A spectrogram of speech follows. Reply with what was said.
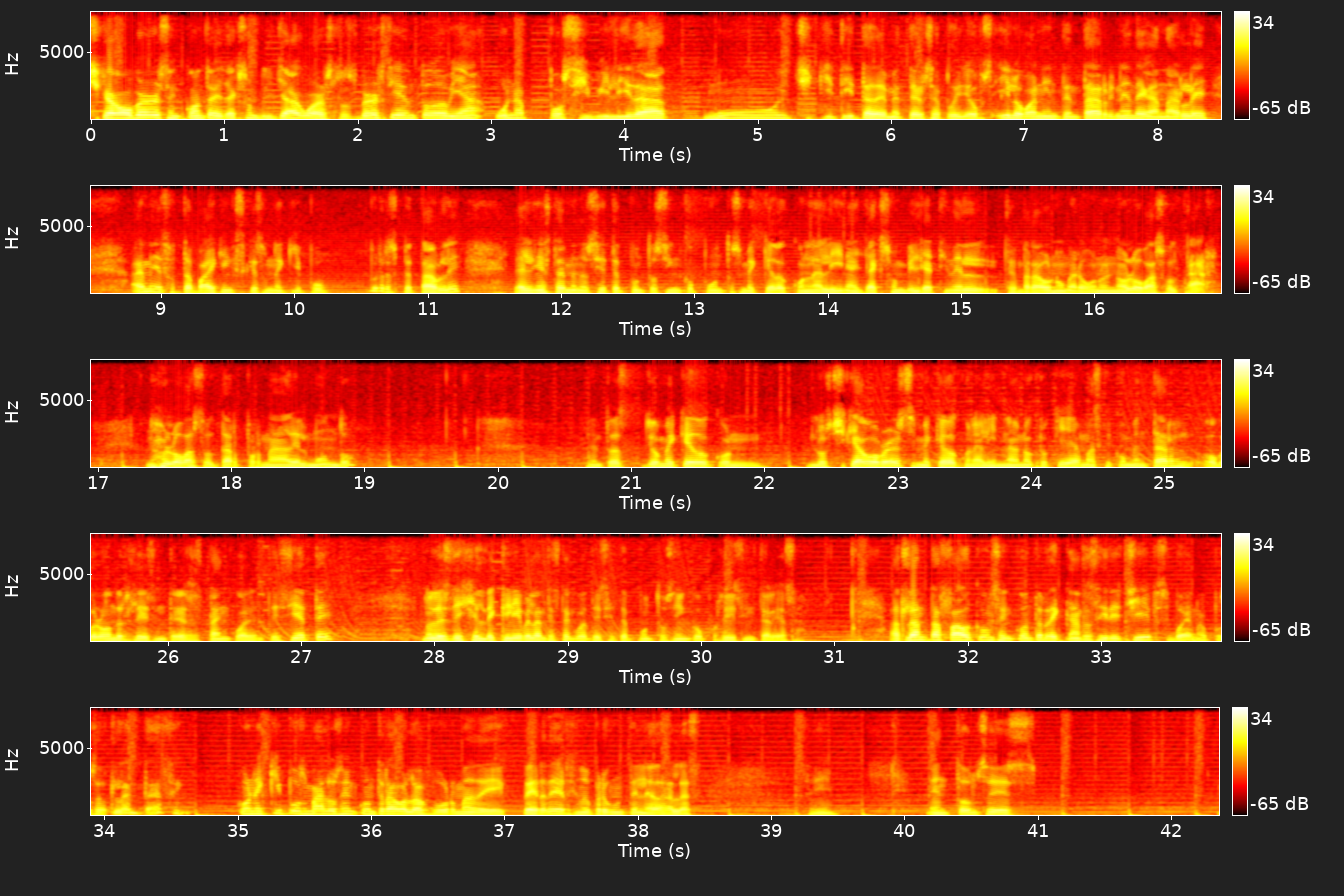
Chicago Bears en contra de Jacksonville Jaguars. Los Bears tienen todavía una posibilidad muy chiquitita de meterse a playoffs y lo van a intentar. Vienen de ganarle a Minnesota Vikings, que es un equipo respetable. La línea está en menos 7.5 puntos. Me quedo con la línea. Jacksonville ya tiene el sembrado número uno y no lo va a soltar. No lo va a soltar por nada del mundo. Entonces yo me quedo con los Chicago Bears y me quedo con la línea. No creo que haya más que comentar. Over-under si les interesa está en 47. No les dije el de Cleveland, está en 47.5 por si les interesa. Atlanta Falcons en contra de Kansas City Chiefs. Bueno, pues Atlanta con equipos malos ha encontrado la forma de perder. Si no, pregúntenle a Dallas. Entonces,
